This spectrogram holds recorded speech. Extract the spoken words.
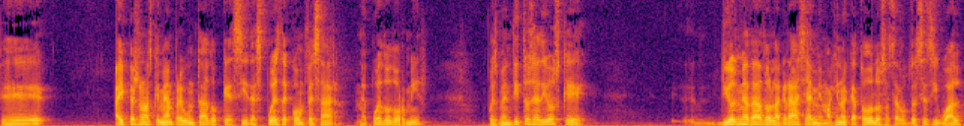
Eh, hay personas que me han preguntado que si después de confesar me puedo dormir. Pues bendito sea Dios que Dios me ha dado la gracia, y me imagino que a todos los sacerdotes es igual,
